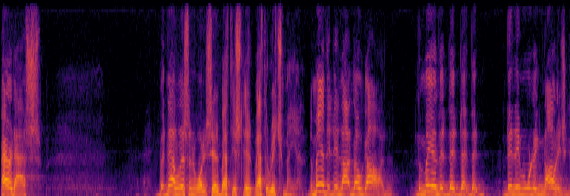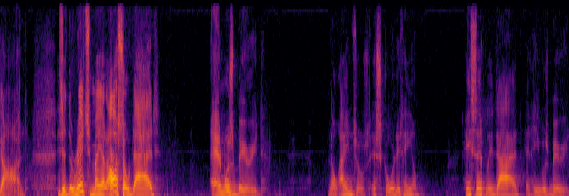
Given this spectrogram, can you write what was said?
paradise. But now listen to what it said about this, about the rich man. The man that did not know God, the man that, that, that, that didn't even want to acknowledge God. He said, The rich man also died and was buried. No angels escorted him. He simply died and he was buried.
